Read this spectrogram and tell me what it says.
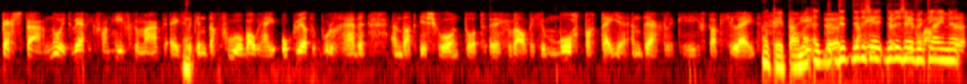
pers daar nooit werk van heeft gemaakt. Eigenlijk in Darfur wou hij ook weer de boel redden. En dat is gewoon tot geweldige moordpartijen en dergelijke heeft dat geleid. Oké, Daar Paul, maar heeft de- dit, dit is, e- dit is even een kleine...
